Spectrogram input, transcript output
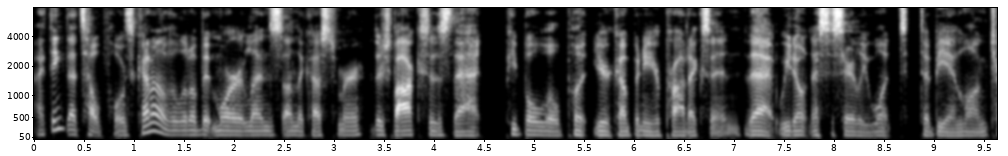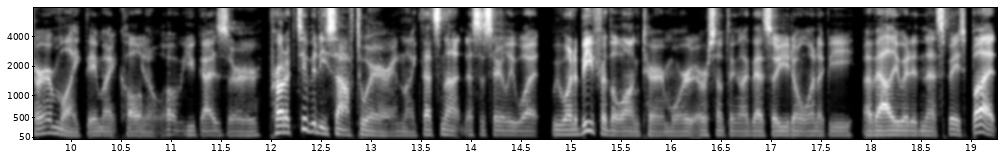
I think that's helpful. It's kind of a little bit more lens on the customer. There's boxes that people will put your company or products in that we don't necessarily want to be in long term. Like they might call, you know, oh, you guys are productivity software. And like that's not necessarily what we want to be for the long term or, or something like that. So you don't want to be evaluated in that space. But,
